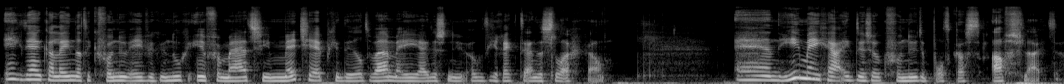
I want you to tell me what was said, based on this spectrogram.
Ik denk alleen dat ik voor nu even genoeg informatie met je heb gedeeld waarmee jij dus nu ook direct aan de slag kan. En hiermee ga ik dus ook voor nu de podcast afsluiten.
